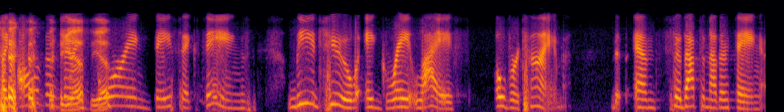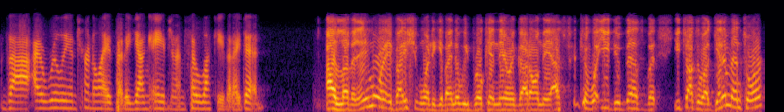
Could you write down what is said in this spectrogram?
Like all of those very yes, boring, yes. basic things lead to a great life over time. And so that's another thing that I really internalized at a young age, and I'm so lucky that I did. I love it. Any more advice you wanted to give? I know we broke in there and got on the aspect of what you do best, but you talked about get a mentor.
